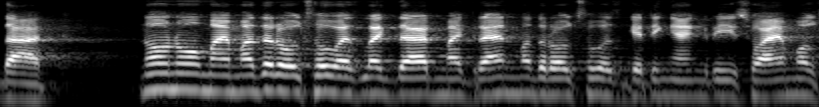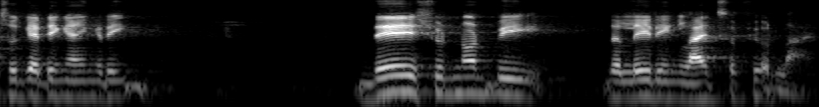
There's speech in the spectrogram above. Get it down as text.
That, no, no, my mother also was like that, my grandmother also was getting angry, so I am also getting angry they should not be the leading lights of your life.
